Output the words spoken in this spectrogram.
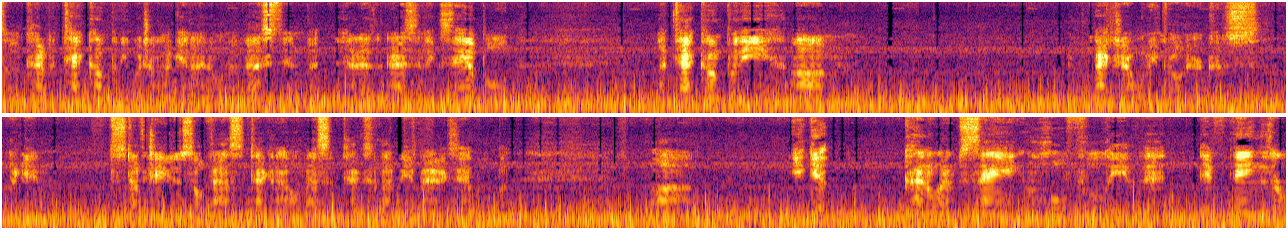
it's kind of a tech company, which again I don't invest in. But as, as an example, a tech company. Um, actually, I won't even go there because again, stuff changes so fast in tech, and I don't invest in tech, so that'd be a bad example. But uh, you get kind of what I'm saying. Hopefully, that if things are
